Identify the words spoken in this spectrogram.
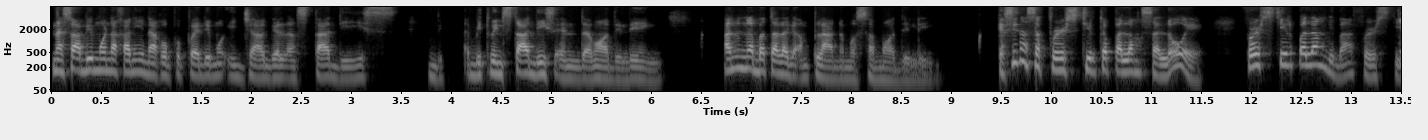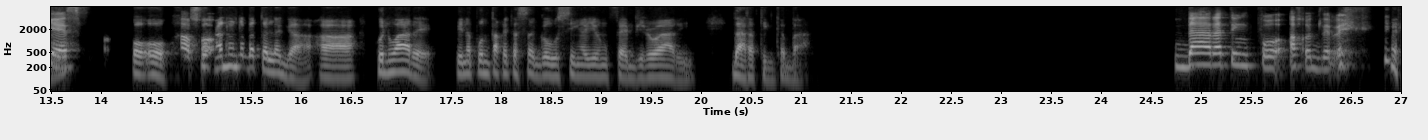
nasabi mo na kanina kung pwede mo i-juggle ang studies between studies and the modeling. Ano na ba talaga ang plano mo sa modeling? Kasi nasa first year ka pa lang sa law eh. First year pa lang, di ba? First year. Yes. Oo. Opo. So ano na ba talaga? Uh, kunwari, pinapunta kita sa GOSI ngayong February. Darating ka ba? Darating po ako dire.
